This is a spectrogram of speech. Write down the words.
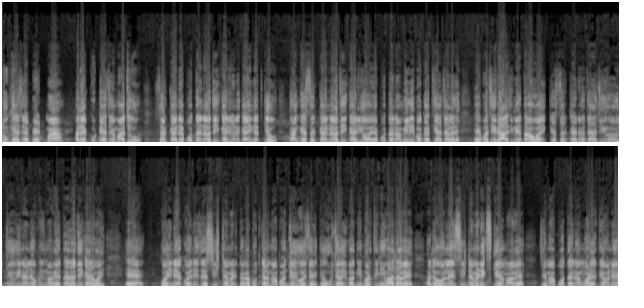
દુખે છે પેટમાં અને કૂટે છે માથું. સરકારને પોતાના અધિકારીઓને કંઈ નથી કેવું કારણ કે સરકારના અધિકારીઓ એ પોતાના મિલીભગતથી આ ચાલે છે. એ પછી રાજનેતા હોય કે સરકારના ત્યાં જ્યુ- ઓફિસમાં વહેતા અધિકાર હોય એ કોઈને કોઈ રીતે સિસ્ટમેટિક તમે ભૂતકાળમાં પણ જોયું હશે કે ઊર્જા વિભાગની ભરતીની વાત આવે એટલે ઓનલાઈન સિસ્ટમેટિક સ્કેમ આવે જેમાં પોતાના મળતિયાઓને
